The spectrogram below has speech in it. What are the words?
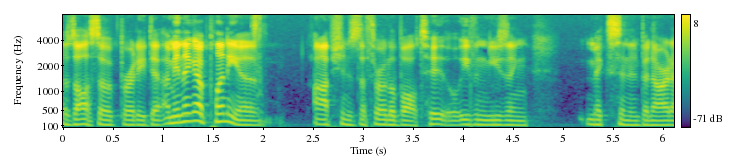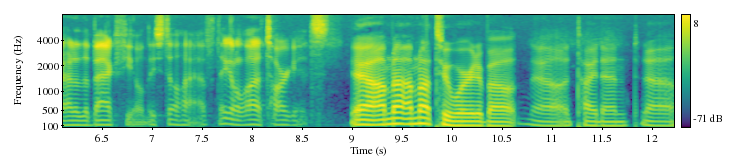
is also pretty. De- I mean, they got plenty of options to throw the ball too. Even using Mixon and Bernard out of the backfield, they still have. They got a lot of targets. yeah, I'm not. I'm not too worried about uh tight end. Uh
